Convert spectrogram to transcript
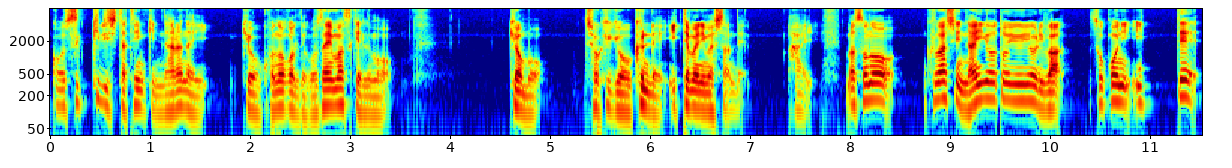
こう、すっきりした天気にならない今日この頃でございますけれども、今日も職業訓練行ってまいりましたんで、はい。まあその詳しい内容というよりは、そこに行って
